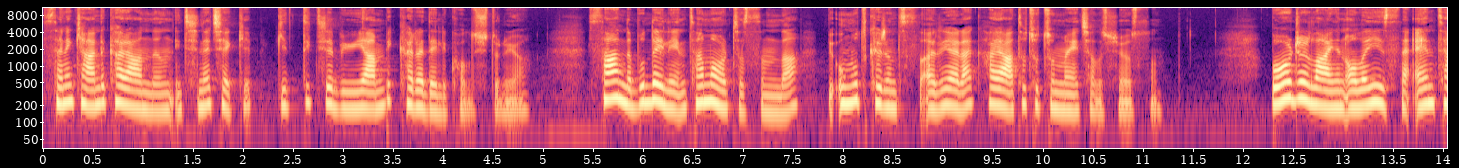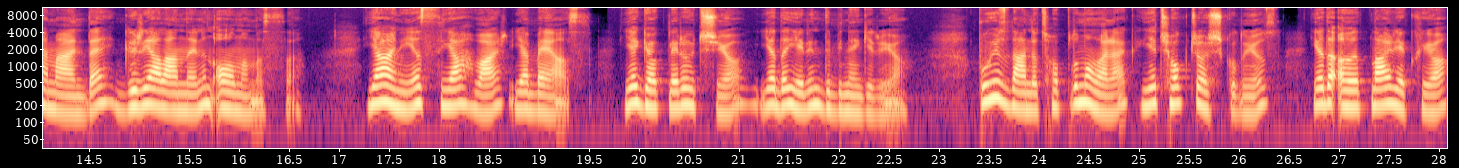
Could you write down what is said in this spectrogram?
seni kendi karanlığının içine çekip gittikçe büyüyen bir kara delik oluşturuyor. Sen de bu deliğin tam ortasında bir umut kırıntısı arayarak hayata tutunmaya çalışıyorsun. Borderline'ın olayı ise en temelde gri alanlarının olmaması. Yani ya siyah var ya beyaz. Ya göklere uçuyor ya da yerin dibine giriyor. Bu yüzden de toplum olarak ya çok coşkuluyuz ya da ağıtlar yakıyor,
